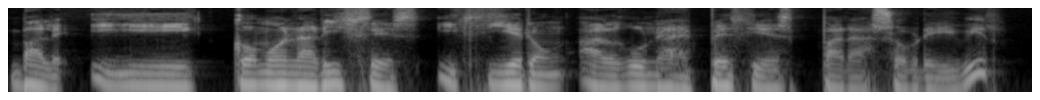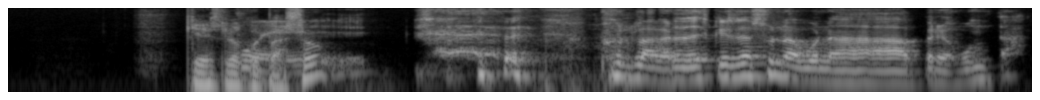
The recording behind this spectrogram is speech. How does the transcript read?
Vale, ¿y cómo narices hicieron algunas especies para sobrevivir? ¿Qué es lo que pasó? Pues, pues la verdad es que esa es una buena pregunta.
